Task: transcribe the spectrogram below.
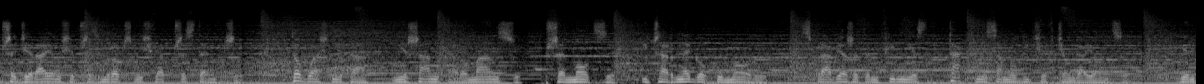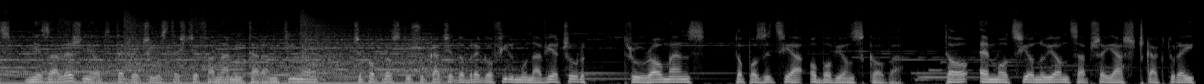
przedzierają się przez mroczny świat przestępczy. To właśnie ta mieszanka romansu, przemocy i czarnego humoru sprawia, że ten film jest tak niesamowicie wciągający. Więc niezależnie od tego, czy jesteście fanami Tarantino, czy po prostu szukacie dobrego filmu na wieczór, True Romance to pozycja obowiązkowa. To emocjonująca przejażdżka, której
